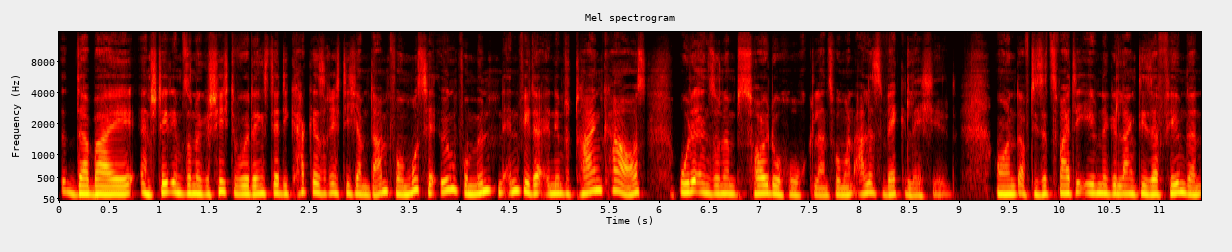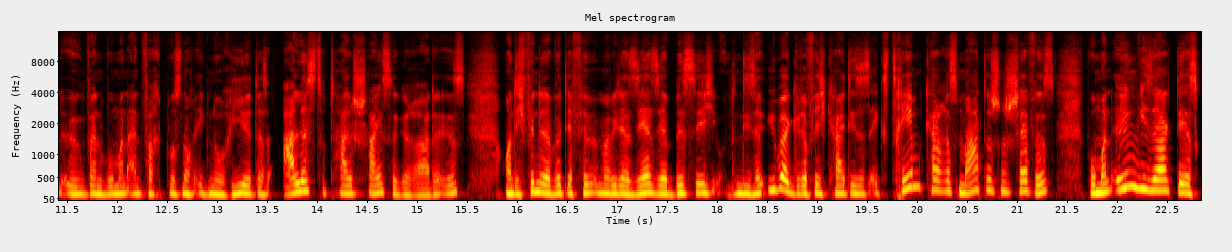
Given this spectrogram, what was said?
dabei entsteht eben so eine Geschichte, wo du denkst, ja, die Kacke ist richtig am Dampf und muss ja irgendwo münden, entweder in dem totalen Chaos oder in so einem Pseudo-Hochglanz, wo man alles weglächelt. Und auf diese zweite Ebene gelangt dieser Film dann irgendwann, wo man einfach bloß noch ignoriert, dass alles total scheiße gerade ist. Und ich finde, da wird der Film immer wieder sehr, sehr bissig und in dieser Übergriffigkeit dieses extrem charismatischen Chefes, wo man irgendwie sagt, der ist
